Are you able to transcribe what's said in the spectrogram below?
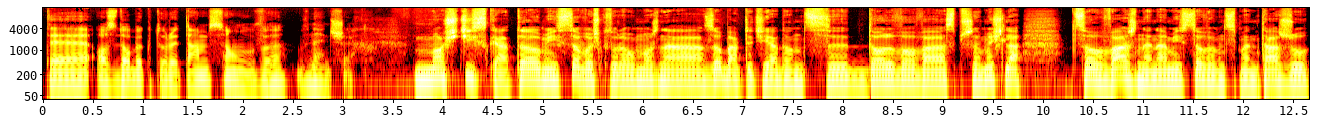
te ozdoby, które tam są w wnętrzach. Mościska to miejscowość, którą można zobaczyć jadąc do Lwowa z Przemyśla. Co ważne, na miejscowym cmentarzu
